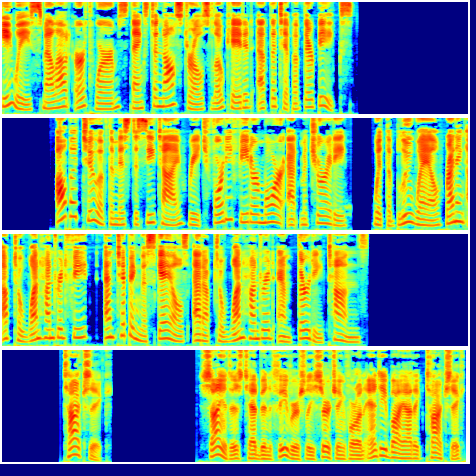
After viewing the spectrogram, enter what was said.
Kiwis smell out earthworms thanks to nostrils located at the tip of their beaks. All but two of the Mysticeti reach 40 feet or more at maturity, with the blue whale running up to 100 feet and tipping the scales at up to 130 tons. Toxic. Scientists had been feverishly searching for an antibiotic toxic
